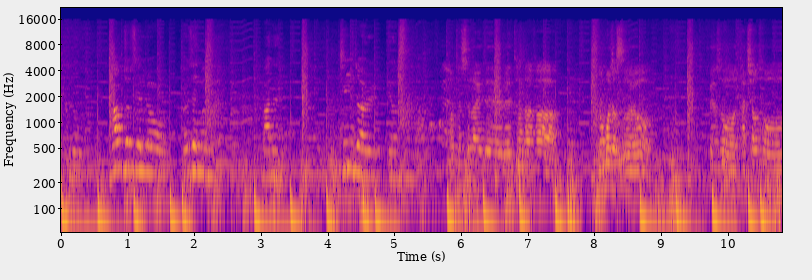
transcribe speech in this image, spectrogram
그리고 마운트셀러 선생님 많은 친절이었습니다. 워터 슬라이드를 타다가 넘어졌어요. 그래서 다쳐서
